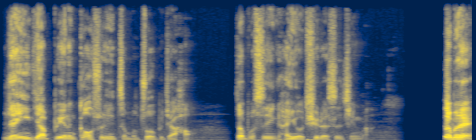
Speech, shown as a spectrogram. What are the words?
人一定要别人告诉你怎么做比较好。这不是一个很有趣的事情吗？对不对？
